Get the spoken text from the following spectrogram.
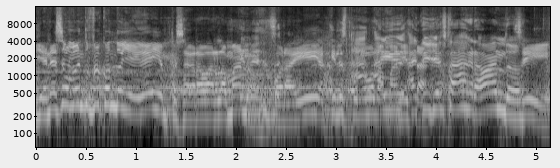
Y en ese momento fue cuando llegué y empecé a grabar la mano. Por ahí, aquí les ponemos la Ahí, manita. ahí tú ya estabas grabando. Sí.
